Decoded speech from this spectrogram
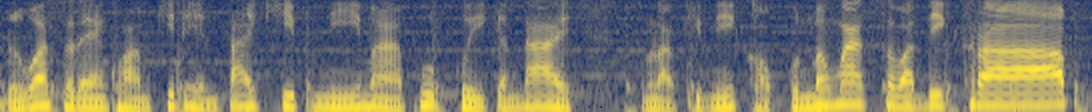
หรือว่าแสดงความคิดเห็นใต้คลิปนี้มาพูดคุยกันได้สำหรับคลิปนี้ขอบคุณมาก ๆ สวัสดีครับ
